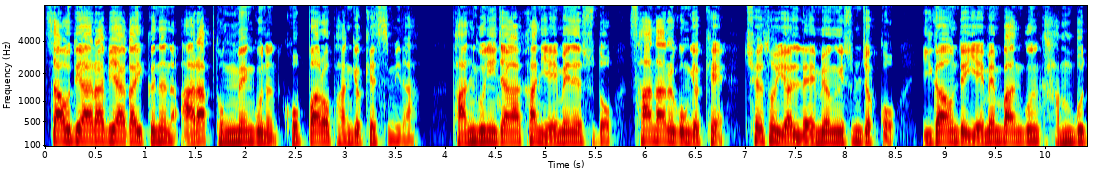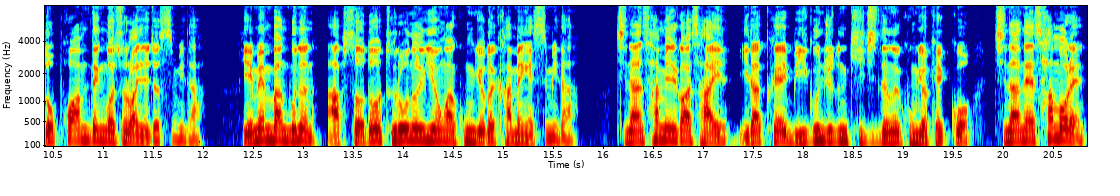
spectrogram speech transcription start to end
사우디아라비아가 이끄는 아랍 동맹군은 곧바로 반격했습니다. 반군이 장악한 예멘의 수도 사나를 공격해 최소 14명이 숨졌고 이 가운데 예멘 반군 간부도 포함된 것으로 알려졌습니다. 예멘 반군은 앞서도 드론을 이용한 공격을 감행했습니다. 지난 3일과 4일 이라크의 미군 주둔 기지 등을 공격했고 지난해 3월엔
